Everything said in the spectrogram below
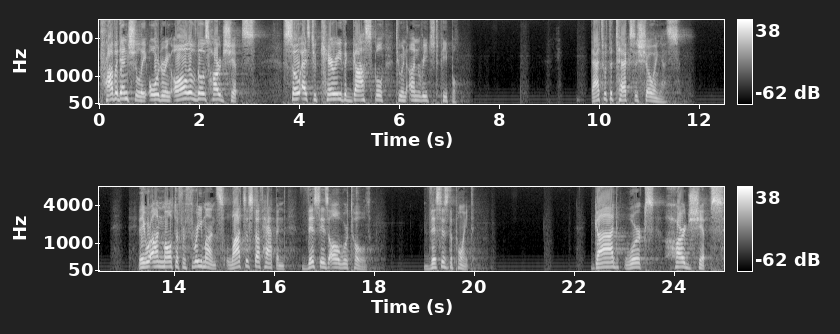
Providentially ordering all of those hardships so as to carry the gospel to an unreached people. That's what the text is showing us. They were on Malta for three months. Lots of stuff happened. This is all we're told. This is the point. God works hardships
